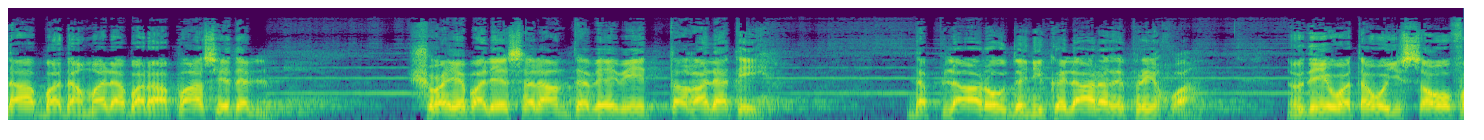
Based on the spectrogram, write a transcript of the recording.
دا بدعمله به راپاڅېدل شعیب علیه السلام ته به وی ته غلطې د پلار او د نیکه لاره د پرېښوه نو دی ورته وایي سوف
